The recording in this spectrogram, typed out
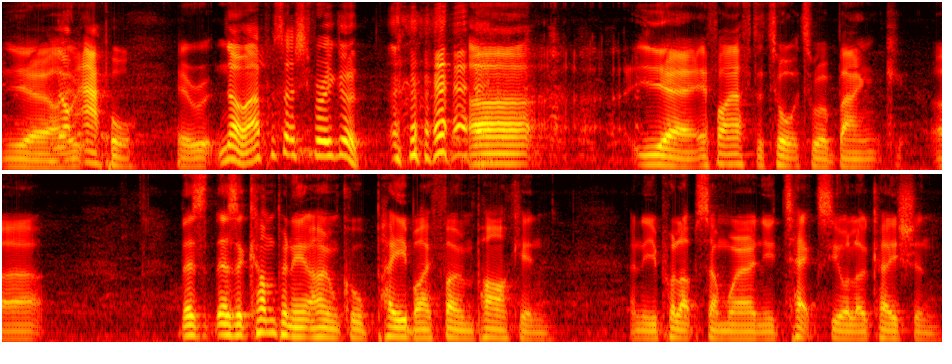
Yeah. Not I- Apple. it re- no, Apple's actually very good. uh, yeah, if I have to talk to a bank, uh, there's there's a company at home called Pay by Phone Parking, and you pull up somewhere and you text your location,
